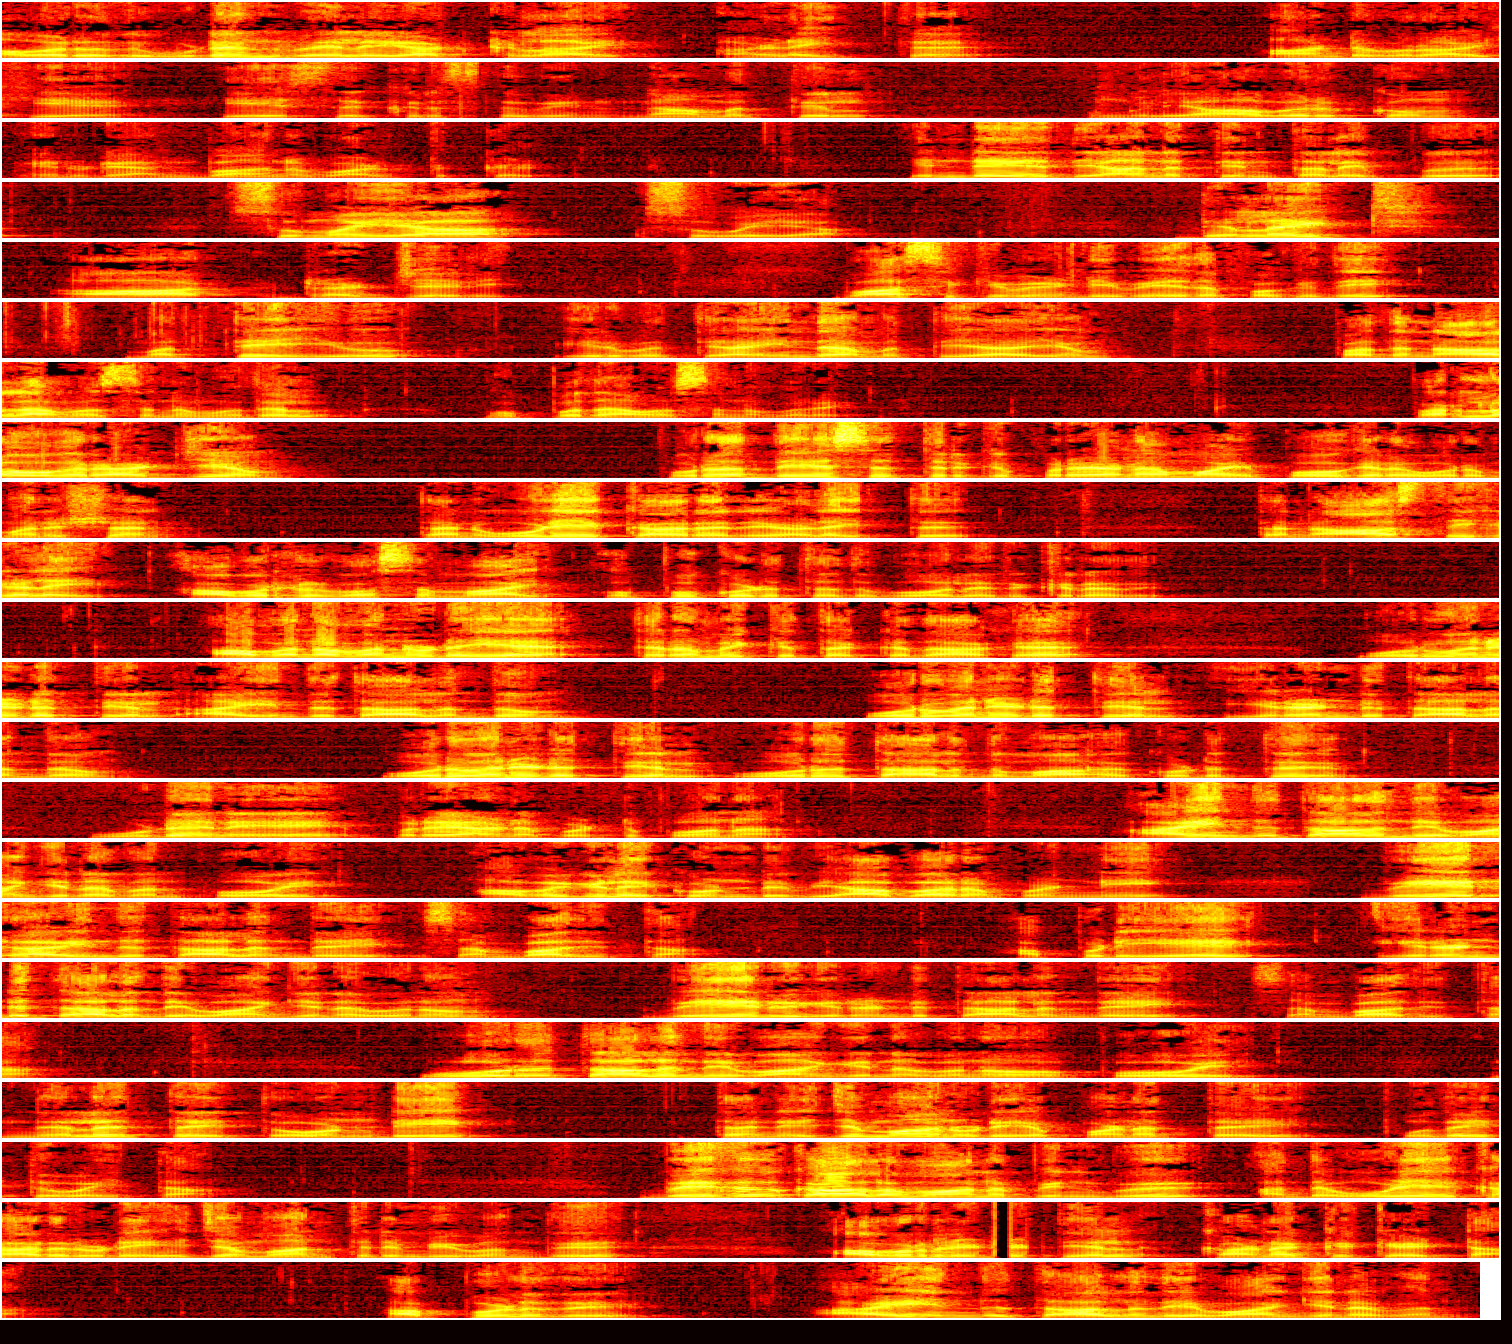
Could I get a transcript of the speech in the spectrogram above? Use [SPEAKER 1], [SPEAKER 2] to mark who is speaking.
[SPEAKER 1] அவரது உடன் வேலையாட்களாய் அழைத்த ஆண்டவராகிய இயேசு கிறிஸ்துவின் நாமத்தில் உங்கள் யாவருக்கும் என்னுடைய அன்பான வாழ்த்துக்கள். இன்றைய தியானத்தின் தலைப்பு சுமையா சுவையா? டிலைட் ஆர் ட்ரட்ஜரி வாசிக்க வேண்டிய வேத பகுதி மத்தேயு இருபத்தி ஐந்தாம் அத்தியாயம் பதினாலாம் வசனம் முதல் முப்பதாம் வசனம் வரை. பரலோக ராஜ்யம் புற தேசத்திற்கு பிரயாணமாய் போகிற ஒரு மனுஷன் தன் ஊழியக்காரரை அழைத்து தன் ஆஸ்திகளை அவர்கள் வசமாய் ஒப்பு கொடுத்தது போல் இருக்கிறது. அவனவனுடைய திறமைக்கு தக்கதாக ஒருவனிடத்தில் ஐந்து தாளந்தும் ஒருவனிடத்தில் இரண்டு தாளந்தும் ஒருவனிடத்தில் ஒரு தாளந்துமாக கொடுத்து உடனே பிரயாணப்பட்டு போனான். ஐந்து தாளந்தை வாங்கினவன் போய் அவைகளை கொண்டு வியாபாரம் பண்ணி வேறு ஐந்து தாளந்தை சம்பாதித்தான். அப்படியே இரண்டு தாளந்தை வாங்கினவனும் வேறு இரண்டு தாளந்தை சம்பாதித்தான். ஒரு தாளந்தை வாங்கினவனோ போய் நிலத்தை தோண்டி தன் எஜமானுடைய பணத்தை புதைத்து வைத்தான். வெகு காலமான பின்பு அந்த ஊழியக்காரருடைய எஜமான் திரும்பி வந்து அவர்களிடத்தில் கணக்கு கேட்டான். அப்பொழுது ஐந்து தாளந்தை வாங்கினவன்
